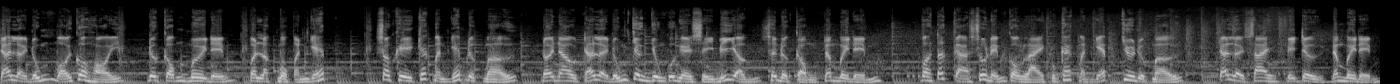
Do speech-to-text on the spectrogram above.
Trả lời đúng mỗi câu hỏi được cộng 10 điểm và lật một mảnh ghép. Sau khi các mảnh ghép được mở, đội nào trả lời đúng chân dung của nghệ sĩ bí ẩn sẽ được cộng 50 điểm. Và tất cả số điểm còn lại của các mảnh ghép chưa được mở. Trả lời sai bị trừ 50 điểm.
